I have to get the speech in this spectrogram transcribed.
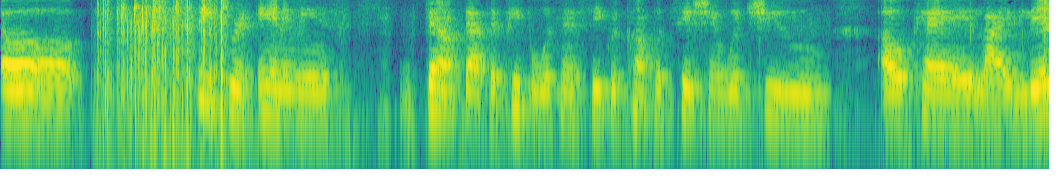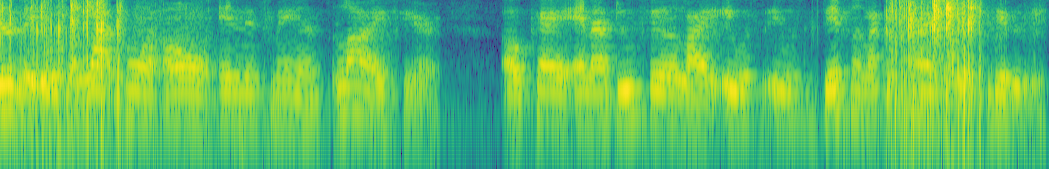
uh secret enemies. Found out that people was in secret competition with you Okay, like literally, it was a lot going on in this man's life here. Okay, and I do feel like it was it was definitely like a train wreck, literally,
